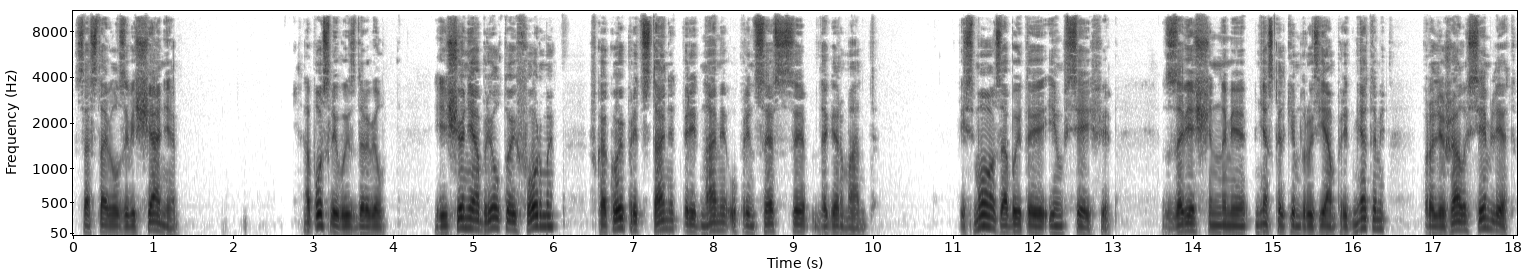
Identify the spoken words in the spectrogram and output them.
составил завещание, а после выздоровел, и еще не обрел той формы, в какой предстанет перед нами у принцессы Дагермант. Письмо, забытое им в сейфе, с завещанными нескольким друзьям предметами, пролежало семь лет,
